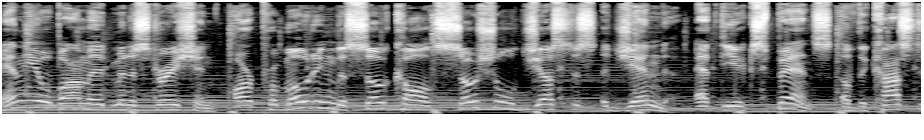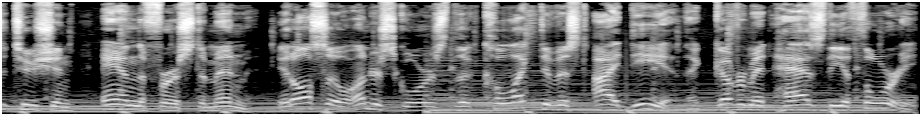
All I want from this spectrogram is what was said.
and the Obama administration are promoting the so called social justice agenda at the expense of the Constitution and the First Amendment. It also underscores the collectivist idea that government has the authority,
